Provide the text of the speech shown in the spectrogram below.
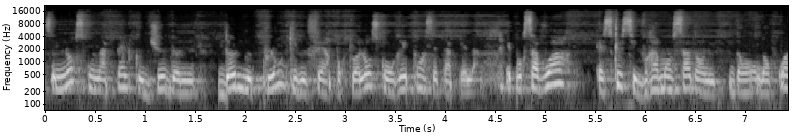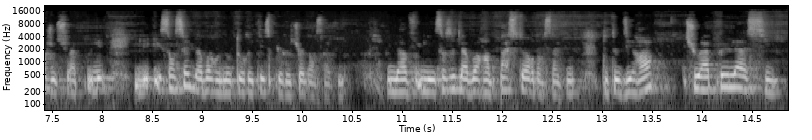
C'est lorsqu'on appelle que Dieu donne, donne le plan qu'il veut faire pour toi, lorsqu'on répond à cet appel-là. Et pour savoir, est-ce que c'est vraiment ça dans, le, dans, dans, quoi je suis appelé, il est essentiel d'avoir une autorité spirituelle dans sa vie. Il, a, il est essentiel d'avoir un pasteur dans sa vie qui te dira, tu es appelé à ci.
